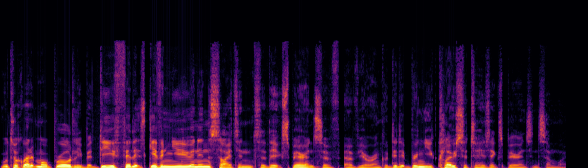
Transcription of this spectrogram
we'll talk about it more broadly. But do you feel it's given you an insight into the experience of, of your uncle? Did it bring you closer to his experience in some way?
